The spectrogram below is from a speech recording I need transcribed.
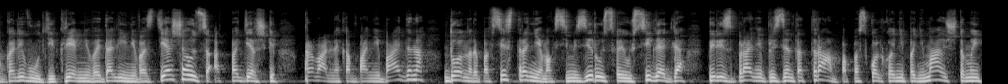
в Голливуде и Кремниевой долине воздерживаются от поддержки провальной кампании Байдена, доноры по всей стране максимизируют свои усилия для переизбрания президента Трампа, поскольку они понимают, что мы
